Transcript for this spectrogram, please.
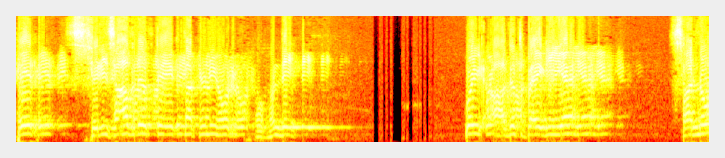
ਫਿਰ ਸ੍ਰੀ ਸਾਹਿਬ ਦੇ ਉੱਤੇ ਏਕਤਾ ਕਿਉਂ ਨਹੀਂ ਹੋ ਹੁੰਦੀ? ਕੋਈ ਆਦਤ ਪੈ ਗਈ ਹੈ ਸਾਨੂੰ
